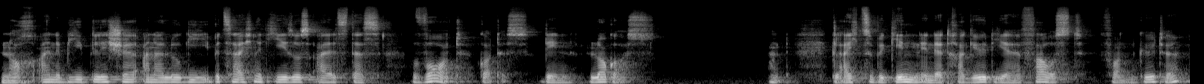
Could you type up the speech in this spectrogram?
Noch eine biblische Analogie bezeichnet Jesus als das Wort Gottes, den Logos. Und gleich zu Beginn in der Tragödie Faust von Goethe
